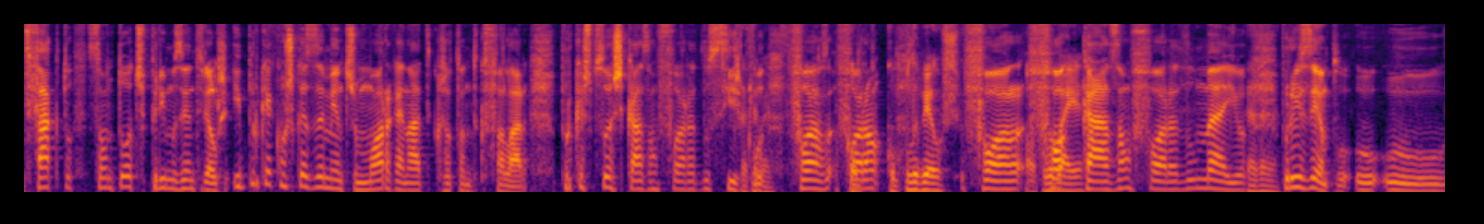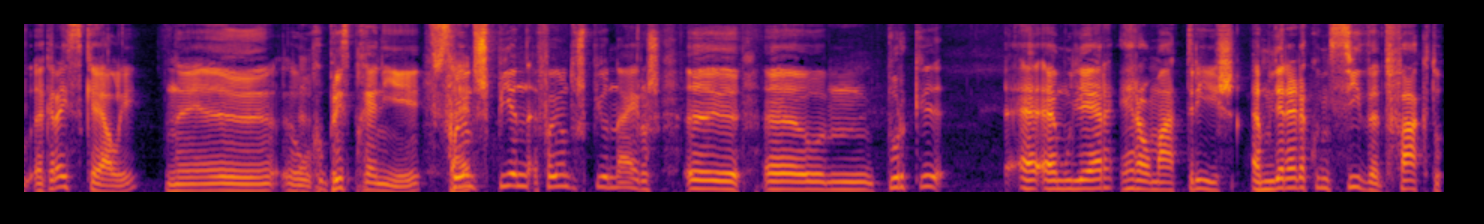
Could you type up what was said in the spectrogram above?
de facto, são todos primos entre eles. E porquê que os casamentos morganáticos não tanto que falar? Porque as pessoas casam fora do círculo. For, foram, com, com plebeus. For, for, casam fora do meio. Exatamente. Por exemplo, o, o, a Grace Kelly, o príncipe Renier foi um, dos foi um dos pioneiros uh, uh, porque a, a, mulher era uma atriz, a mulher era conhecida, de facto.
